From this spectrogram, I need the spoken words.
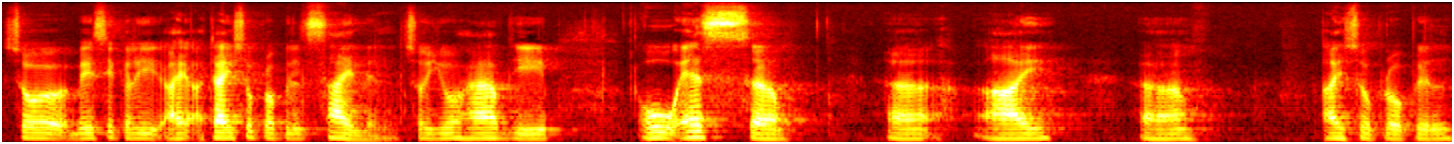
So, basically triisopropyl silyl. So, you have the OS uh, uh, I uh, isopropyl,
